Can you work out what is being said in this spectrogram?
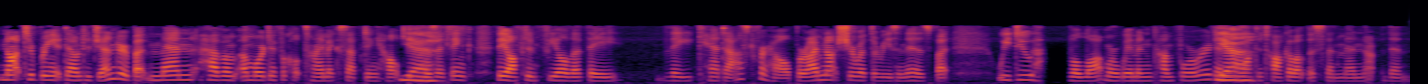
not to bring it down to gender but men have a, a more difficult time accepting help because i think they often feel that they they can't ask for help or i'm not sure what the reason is but we do have a lot more women come forward and Yeah. want to talk about this than men than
